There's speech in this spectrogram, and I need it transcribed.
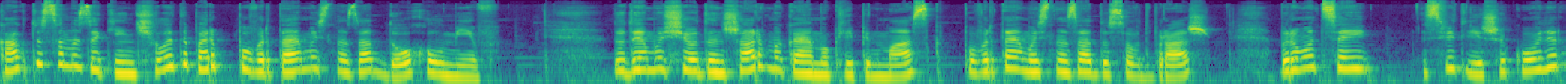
Кактусами закінчили, тепер повертаємось назад до холмів. Додаємо ще один шар, вмикаємо Clipping Mask, повертаємось назад до Brush, беремо цей світліший колір,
